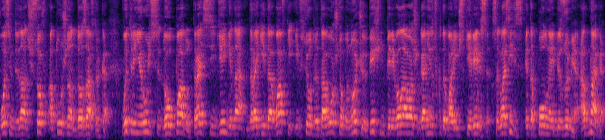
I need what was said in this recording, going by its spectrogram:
8-12 часов от ужина до завтрака. Вы тренируетесь до упаду, тратите деньги на дорогие добавки и все для того, чтобы ночью печень перевела ваш организм в катаболические рельсы. Согласитесь, это полное безумие. Однако,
